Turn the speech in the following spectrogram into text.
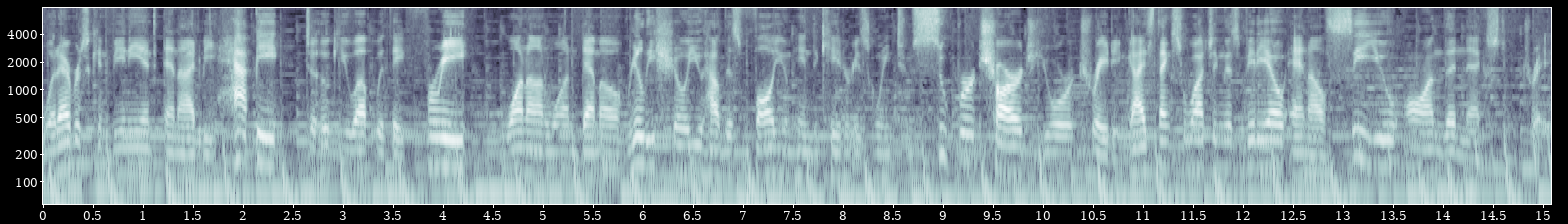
whatever's convenient, and I'd be happy to hook you up with a free one-on-one demo, really show you how this volume indicator is going to supercharge your trading. Guys, thanks for watching this video and I'll see you on the next trade.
